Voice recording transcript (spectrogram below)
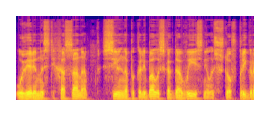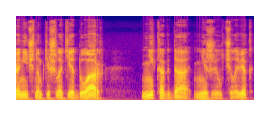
Уверенность Хасана сильно поколебалась, когда выяснилось, что в приграничном кишлаке Дуар никогда не жил человек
